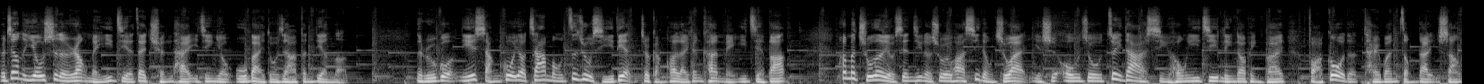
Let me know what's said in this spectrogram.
而这样的优势呢，让美伊洁在全台已经有五百多家分店了。那如果你也想过要加盟自助洗衣店，就赶快来看看美伊洁吧。他们除了有先进的数位化系统之外，也是欧洲最大洗烘衣机领导品牌法购的台湾总代理商。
